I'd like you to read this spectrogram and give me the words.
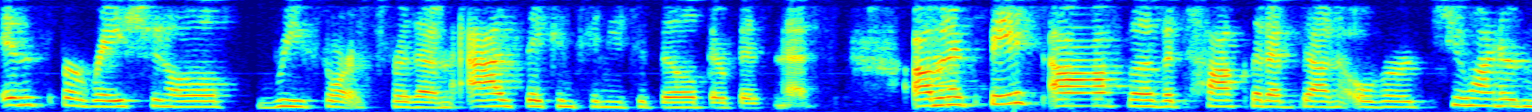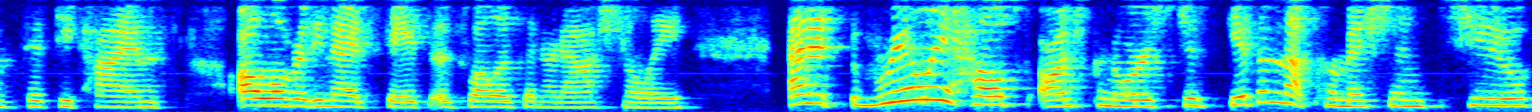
inspirational resource for them as they continue to build their business. Um, and it's based off of a talk that I've done over 250 times all over the United States as well as internationally. And it really helps entrepreneurs just give them that permission to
